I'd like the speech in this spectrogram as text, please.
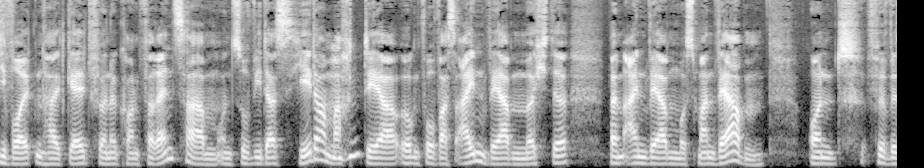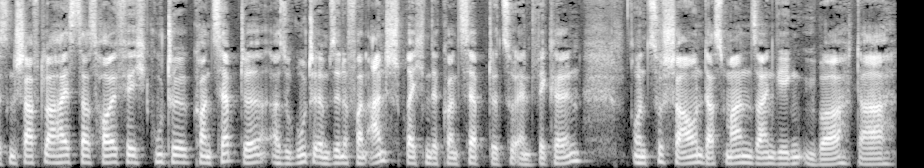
Die wollten halt Geld für eine Konferenz haben. Und so wie das jeder mhm. macht, der irgendwo was einwerben möchte, beim Einwerben muss man werben. Und für Wissenschaftler heißt das häufig, gute Konzepte, also gute im Sinne von ansprechende Konzepte zu entwickeln und zu schauen, dass man sein Gegenüber da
